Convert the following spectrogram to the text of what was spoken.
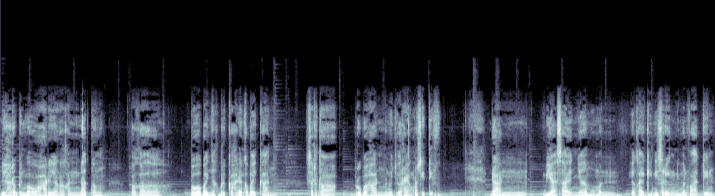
diharapin bahwa hari yang akan datang bakal bawa banyak berkah dan kebaikan serta perubahan menuju arah yang positif. Dan biasanya momen yang kayak gini sering dimanfaatin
